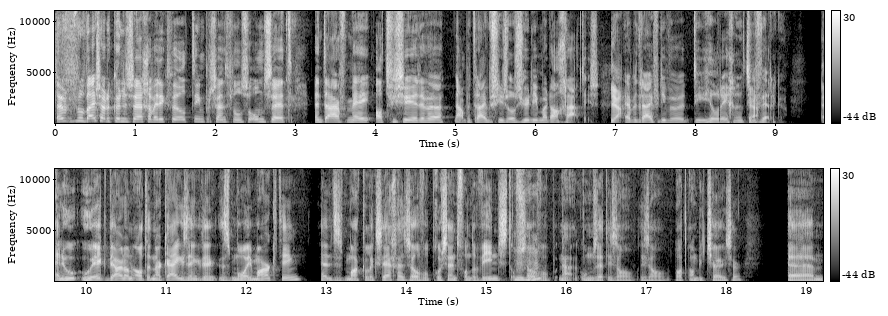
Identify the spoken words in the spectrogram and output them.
Eh, Wij zouden kunnen zeggen, weet ik veel, 10% van onze omzet. En daarmee adviseren we nou, bedrijven misschien zoals jullie, maar dan gratis. Ja. En bedrijven die, we, die heel regeneratief Ja. werken. En hoe, hoe ik daar dan altijd naar kijk, is denk ik, denk, dat is mooi marketing. Het is makkelijk zeggen, zoveel procent van de winst of Mhm. zoveel. Nou, omzet is al, is al wat ambitieuzer. Ehm,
